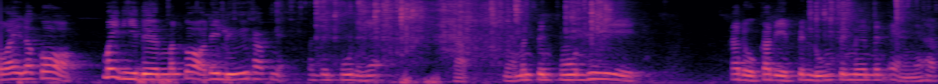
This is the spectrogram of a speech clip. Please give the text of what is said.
ร้อยแล้วก็ไม่ดีเดินมันก็ได้ลื้อครับเนี่ย มันเป็นปูนอย่างเงี้ยครับ เนี่ยมันเป็นปูนที่กระดูกกระดิดเป็นหลุมเป็นเนินเป็นแอ่งนะครับ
